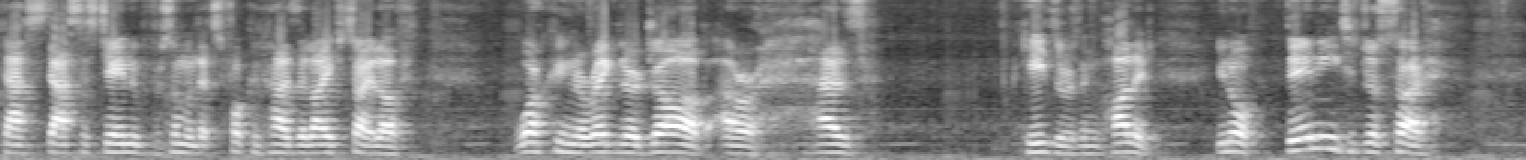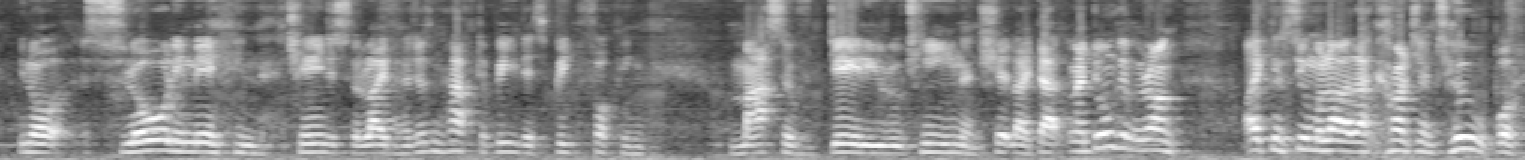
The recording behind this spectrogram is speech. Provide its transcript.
that's that's sustainable for someone that's fucking has the lifestyle of working a regular job or has kids or is in college. You know, they need to just start you know, slowly making changes to their life, and it doesn't have to be this big fucking massive daily routine and shit like that. And don't get me wrong, I consume a lot of that content too, but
